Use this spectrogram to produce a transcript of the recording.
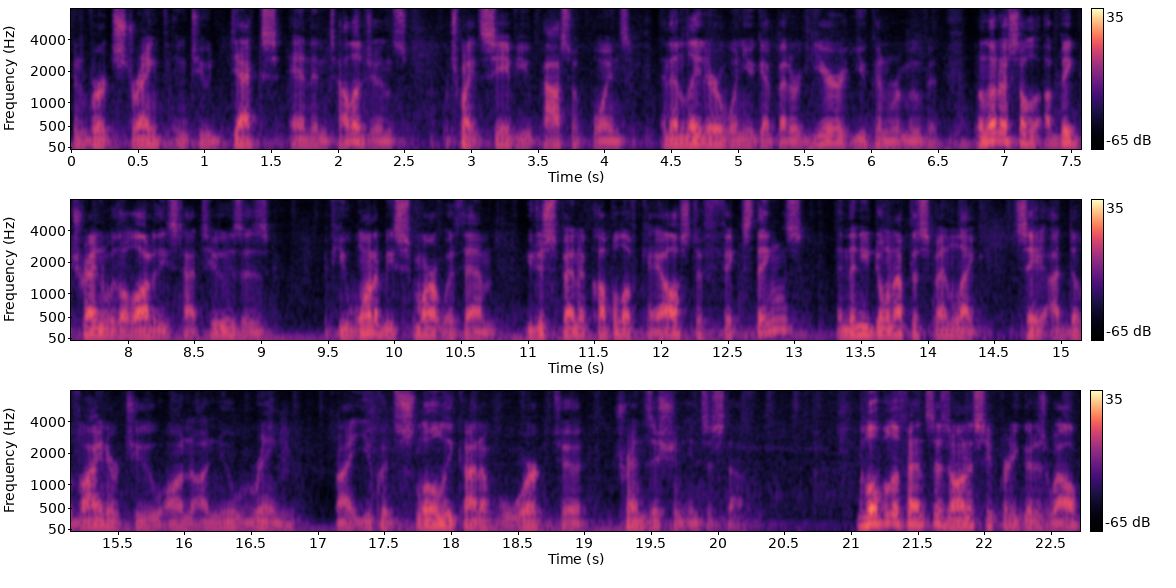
convert strength into dex and intelligence, which might save you passive points. And then later when you get better gear, you can remove it. You'll notice a, a big trend with a lot of these tattoos is if you want to be smart with them, you just spend a couple of chaos to fix things, and then you don't have to spend like, say, a divine or two on a new ring right? You could slowly kind of work to transition into stuff. Global defense is honestly pretty good as well.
